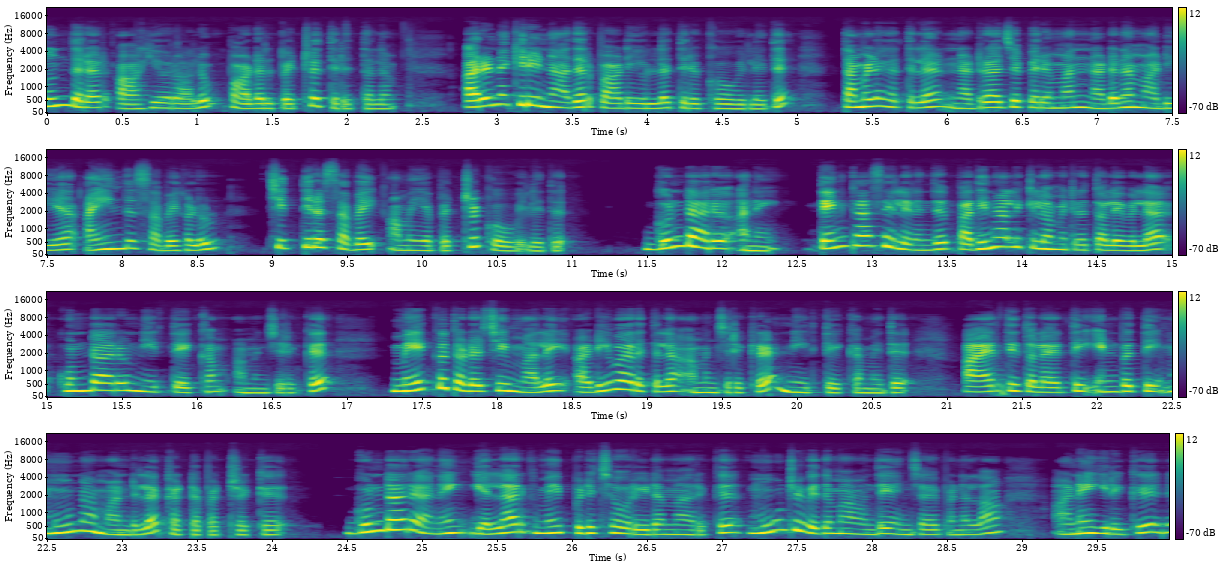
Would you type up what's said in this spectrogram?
சுந்தரர் ஆகியோராலும் பாடல் பெற்ற திருத்தலம். அருணகிரிநாதர் பாடியுள்ள திருக்கோவில் இது. தமிழகத்தில் நடராஜ பெருமான் நடனமாடிய ஐந்து சபைகளுள் சித்திர சபை அமைய பெற்ற கோவில் இது. குண்டாறு அணை. தென்காசியிலிருந்து பதினாலு கிலோமீட்டர் தொலைவில் குண்டாறு நீர்த்தேக்கம் அமைஞ்சிருக்கு. மேற்கு தொடர்ச்சி மலை அடிவாரத்தில் அமைஞ்சிருக்கிற நீர்த்தேக்கம் இது. ஆயிரத்தி தொள்ளாயிரத்தி எண்பத்தி மூணாம் ஆண்டில் கட்டப்பட்டிருக்கு. குண்டாறு அணை எல்லாருக்குமே பிடிச்ச ஒரு இடமா இருக்குது மூன்று விதமாக வந்து என்ஜாய் பண்ணலாம். அணை இருக்குது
